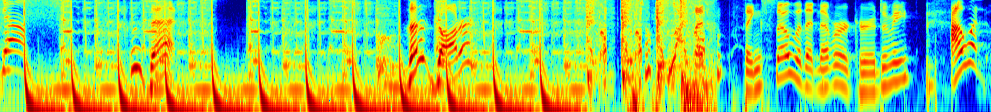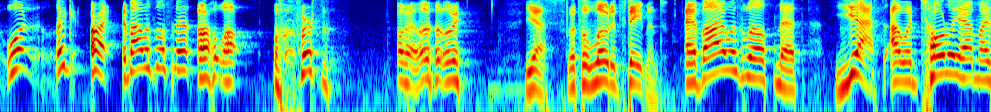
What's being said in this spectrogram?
Yo, Who's that? Is that his daughter? I don't think so, but that never occurred to me. I would what like all right. If I was Will Smith, oh well. First, okay, let, let me. Yes, that's a loaded statement. If I was Will Smith, yes, I would totally have my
